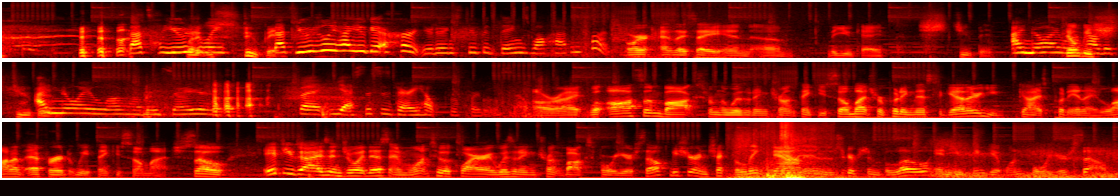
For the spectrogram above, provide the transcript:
That's usually. but it was stupid. That's usually how you get hurt. You're doing stupid things while having fun. Or as they say in um, the UK, stupid. I know I love Don't be how they, stupid. I know I love how they say it. but yes, this is very helpful for me. So All right. Well, awesome box from the Wizarding Trunk. Thank you so much for putting this together. You guys put in a lot of effort. We thank you so much. So, if you guys enjoyed this and want to acquire a Wizarding Trunk box for yourself, be sure and check the link down in the description below and you can get one for yourself.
